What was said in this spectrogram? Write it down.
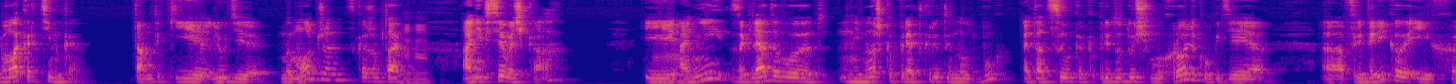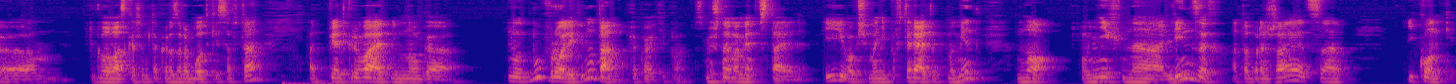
была картинка. Там такие люди мемоджи, скажем так, mm-hmm. они все в очках, и mm-hmm. они заглядывают немножко приоткрытый ноутбук. Это отсылка к предыдущему их ролику, где э, Фредерико, их э, глава, скажем так, разработки софта, от, приоткрывает немного ноутбук в ролике, ну там такой, типа, смешной момент вставили. И, в общем, они повторяют этот момент, но у них на линзах отображаются иконки.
